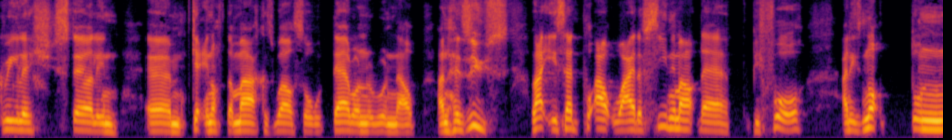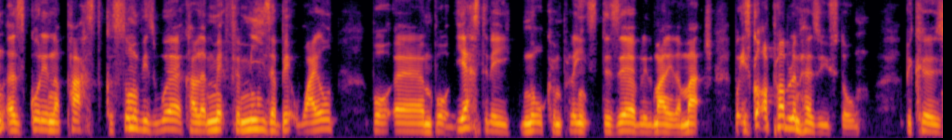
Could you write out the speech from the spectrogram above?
Grealish, Sterling, um, getting off the mark as well. So they're on the run now. And Jesus, like you said, put out wide. I've seen him out there before, and he's not done as good in the past because some of his work, I'll admit, for me is a bit wild. But um, but yesterday, no complaints, deservedly the man of the match. But he's got a problem, Jesus, though, because.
